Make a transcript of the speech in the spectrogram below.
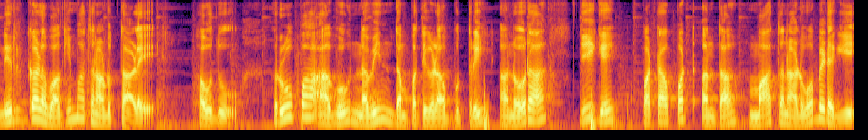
ನಿರ್ಗಳವಾಗಿ ಮಾತನಾಡುತ್ತಾಳೆ. ಹೌದು, ರೂಪಾ ಹಾಗೂ ನವೀನ್ ದಂಪತಿಗಳ ಪುತ್ರಿ ಅನೋರಾ ಹೀಗೆ ಪಟಾಪಟ್ ಅಂತ ಮಾತನಾಡುವ ಬೆಡಗಿ.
